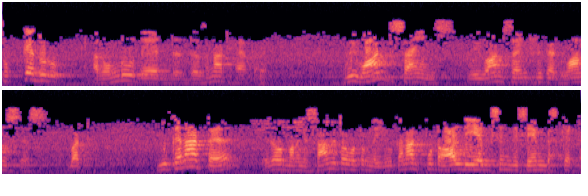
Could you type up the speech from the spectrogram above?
చుక్కెదురు ఆ రెండు they does not happen we want science we want scientific advances but you cannot ఏదో మనకి సామెత ఒకటి ఉంది you cannot put all the eggs in the same biscuit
